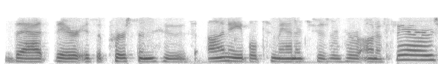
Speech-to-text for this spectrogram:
that there is a person who's unable to manage his or her own affairs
